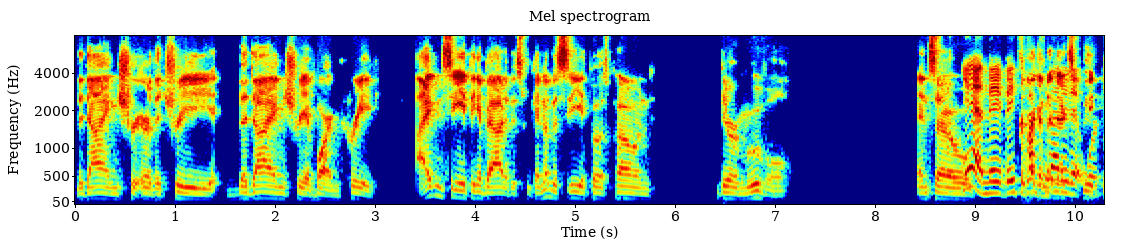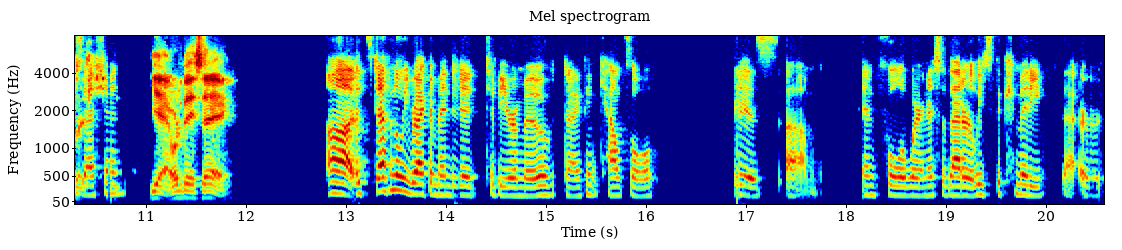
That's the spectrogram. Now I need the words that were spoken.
the dying tree or the tree the dying tree at Barton Creek. I didn't see anything about it this week. I know the city had postponed the removal and so yeah, and they, they talked about it at week, work session. Yeah, what did they say? Uh, it's definitely recommended to be removed, and I think council is um, in full awareness of that, or at least the committee that, or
